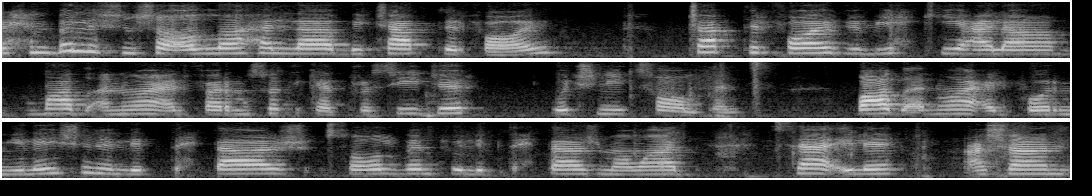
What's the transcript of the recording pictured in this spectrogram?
رح نبلش إن شاء الله هلا ب chapter 5 chapter 5 بيحكي على بعض أنواع ال pharmaceutical procedure which need solvents بعض أنواع ال formulation اللي بتحتاج solvent واللي بتحتاج مواد سائلة عشان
